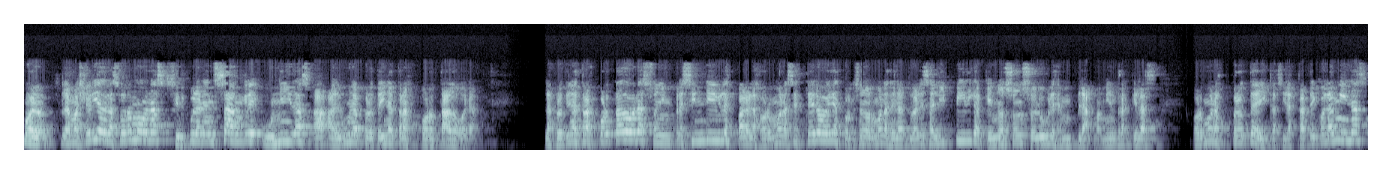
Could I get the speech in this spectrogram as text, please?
Bueno, la mayoría de las hormonas circulan en sangre unidas a alguna proteína transportadora. Las proteínas transportadoras son imprescindibles para las hormonas esteroides porque son hormonas de naturaleza lipídica que no son solubles en plasma, mientras que las hormonas proteicas y las catecolaminas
